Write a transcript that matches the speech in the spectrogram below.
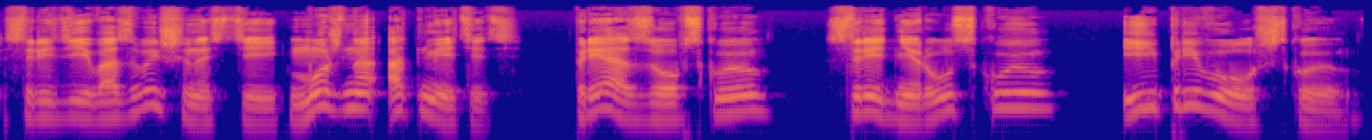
Среди возвышенностей можно отметить Приазовскую, Среднерусскую и Приволжскую.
